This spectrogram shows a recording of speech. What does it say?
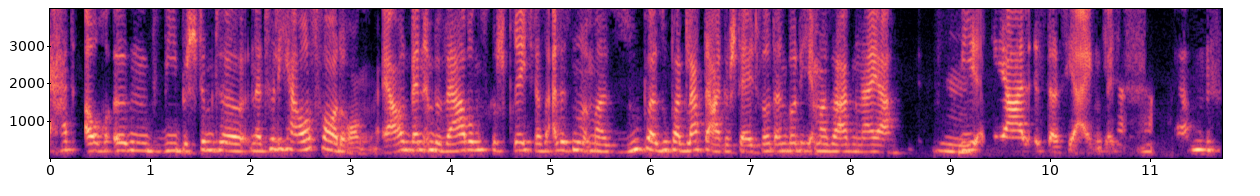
hat auch irgendwie bestimmte natürlich Herausforderungen. Ja, und wenn im Bewerbungsgespräch das alles nur immer super, super glatt dargestellt wird, dann würde ich immer sagen, naja, hm. wie real ist das hier eigentlich? Ja, ja. Hm.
